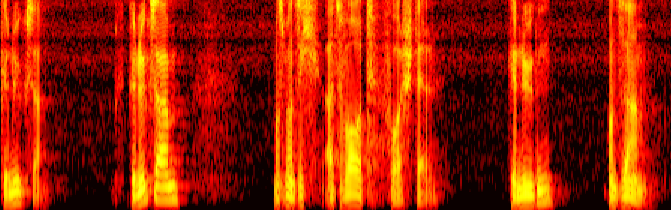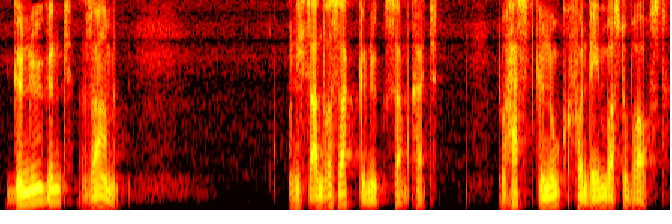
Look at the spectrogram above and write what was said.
genügsam. Genügsam muss man sich als Wort vorstellen. Genügen und Samen. Genügend Samen. Und nichts anderes sagt Genügsamkeit. Du hast genug von dem, was du brauchst.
